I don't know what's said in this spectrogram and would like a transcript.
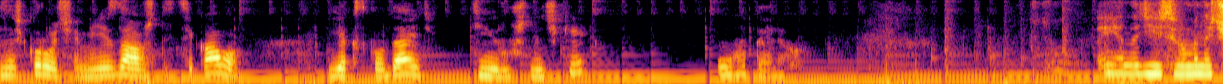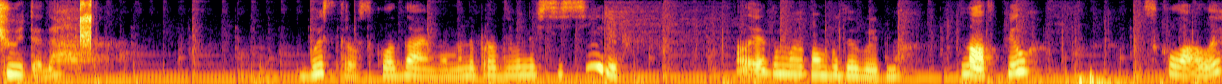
Значить, коротше, мені завжди цікаво, як складають ті рушнички у готелях. Я надіюсь, ви мене чуєте, да? Бистро складаємо. У мене, правда, вони всі сірі, але я думаю, вам буде видно. Навпіл склали.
